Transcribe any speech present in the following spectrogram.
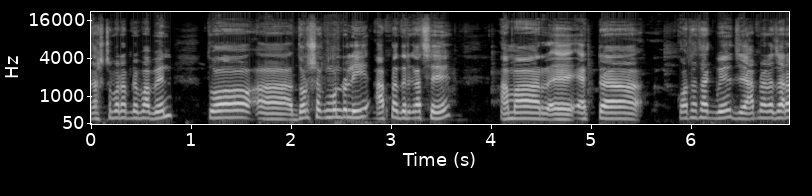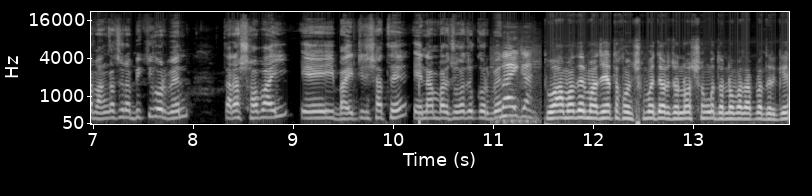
কাস্টমার আপনি পাবেন। তো আহ, দর্শক মণ্ডলী আপনাদের কাছে আমার একটা কথা থাকবে যে আপনারা যারা ভাঙ্গাচোরা বিক্রি করবেন তারা সবাই এই ভাইটির সাথে এই নাম্বারে যোগাযোগ করবেন। তো আমাদের মাঝে এতক্ষণ সময় দেওয়ার জন্য অসংখ্য ধন্যবাদ আপনাদেরকে।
